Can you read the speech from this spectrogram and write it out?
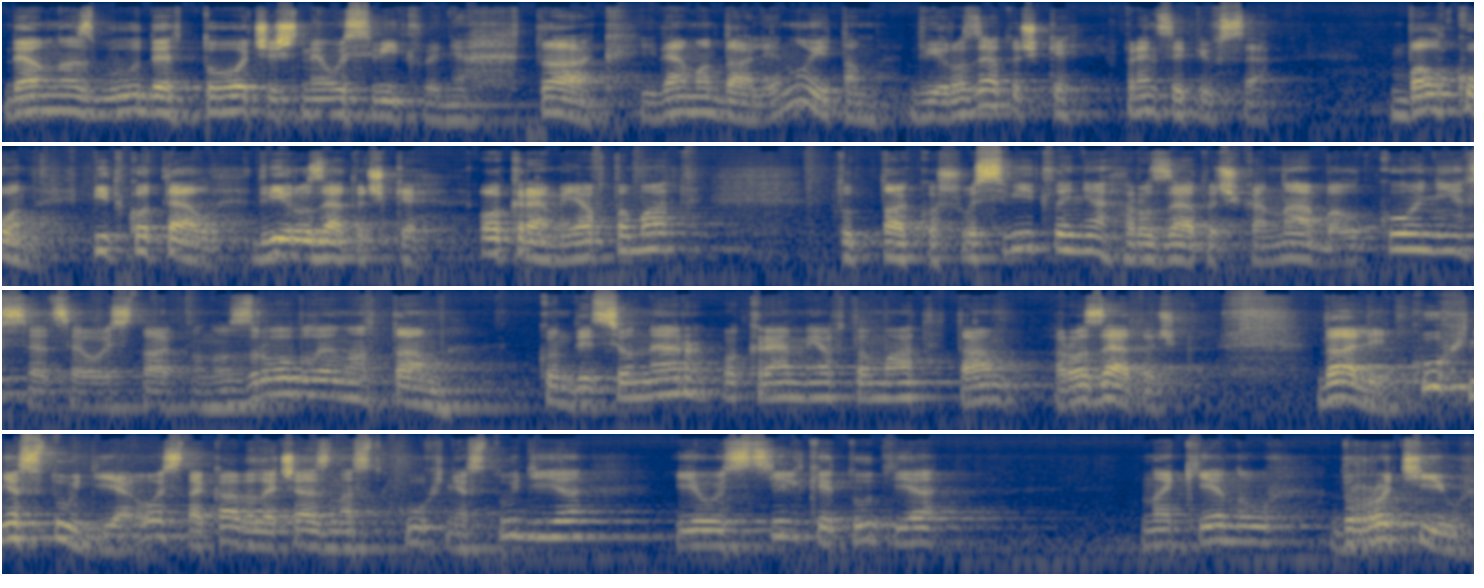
де в нас буде точечне освітлення. Так, йдемо далі. Ну і там дві розеточки, в принципі, все. Балкон під котел, дві розеточки, окремий автомат. Тут також освітлення, розеточка на балконі. Все це ось так воно зроблено. Там кондиціонер, окремий автомат, там розеточка. Далі кухня студія. Ось така величезна кухня студія. І ось стільки тут я накинув дротів.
